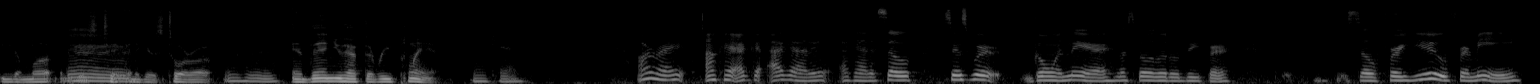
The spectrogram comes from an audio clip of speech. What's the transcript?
eat them up and it mm. gets t- mm. and it gets tore up, mm-hmm. and then you have to replant. Okay. All right. Okay, I got, I got it. I got it. So since we're going there, let's go a little deeper. So for you, for me,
